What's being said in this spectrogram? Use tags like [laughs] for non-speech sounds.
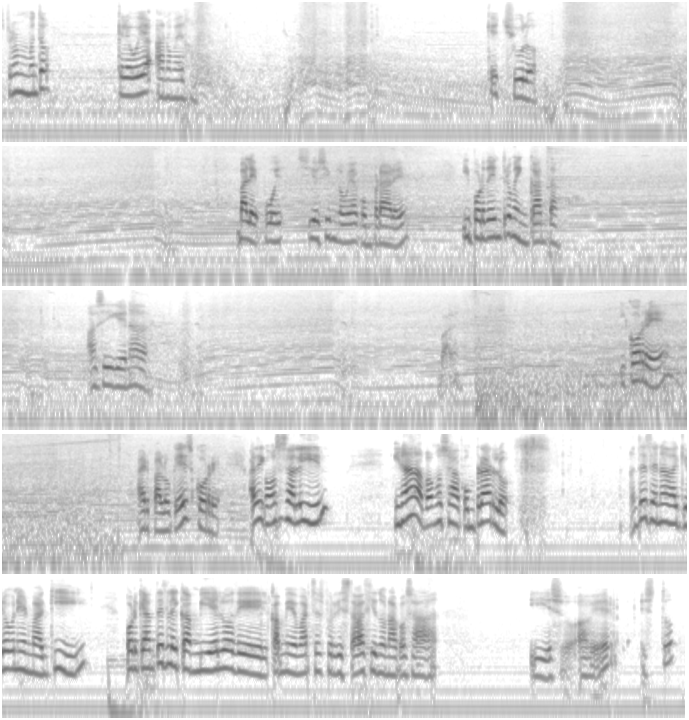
Espera un momento que le voy a... Ah, no me deja. Qué chulo. Vale, pues sí o sí me lo voy a comprar, ¿eh? Y por dentro me encanta. Así que nada. Vale. Y corre, ¿eh? A ver, para lo que es, corre. Así que vamos a salir. Y nada, vamos a comprarlo. Antes de nada, quiero venirme aquí. Porque antes le cambié lo del cambio de marchas porque estaba haciendo una cosa... Y eso, a ver, esto...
